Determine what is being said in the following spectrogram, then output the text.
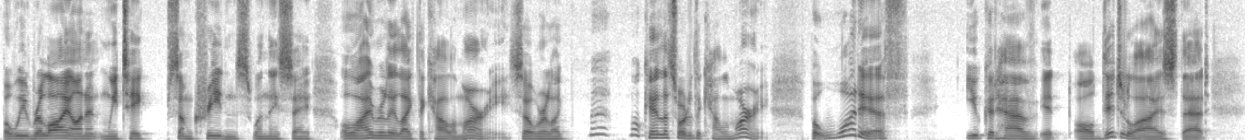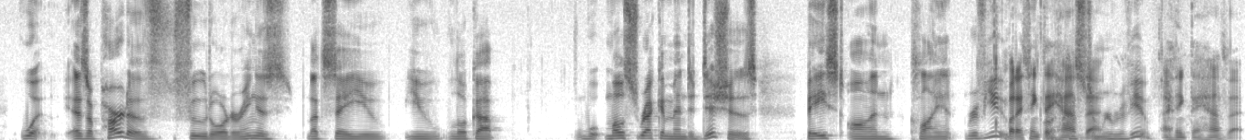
But we rely on it and we take some credence when they say, oh, I really like the calamari. So we're like, eh, okay, let's order the calamari. But what if you could have it all digitalized that what as a part of food ordering is let's say you you look up most recommended dishes based on client review. But I think they have that. review. I think they have that.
